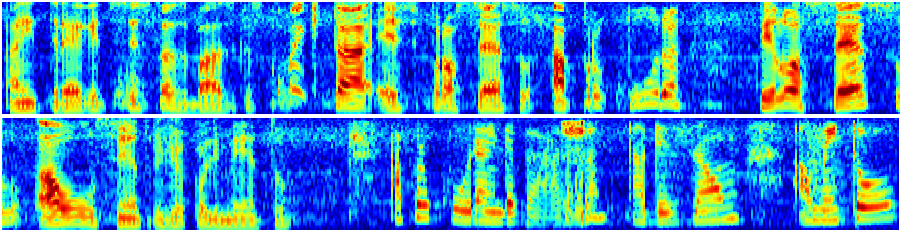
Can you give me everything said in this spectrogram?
a entrega de cestas básicas. Como é que está esse processo, a procura pelo acesso ao centro de acolhimento? A procura ainda é baixa, a adesão aumentou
